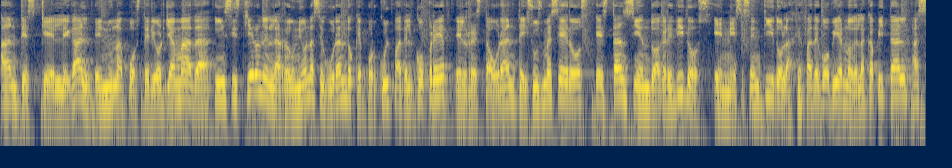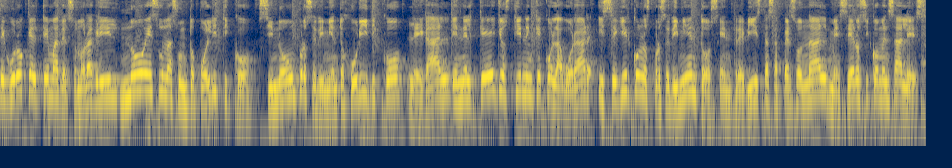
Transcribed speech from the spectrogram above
antes que el legal. En una posterior llamada, insistieron en la reunión asegurando que por culpa del COPRED, el restaurante y sus meseros están siendo agredidos. En ese sentido, la jefa de gobierno de la capital aseguró que el tema del Sonora Grill no es un asunto político, sino un procedimiento jurídico, legal, en el que ellos tienen que colaborar y seguir con los procedimientos, entrevistas a personal, meseros y comensales.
